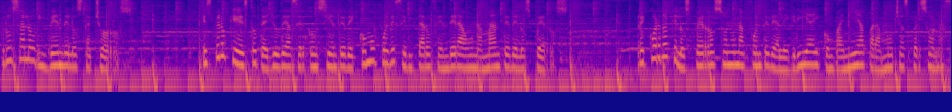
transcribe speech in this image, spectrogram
crúzalo y vende los cachorros. Espero que esto te ayude a ser consciente de cómo puedes evitar ofender a un amante de los perros. Recuerda que los perros son una fuente de alegría y compañía para muchas personas,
